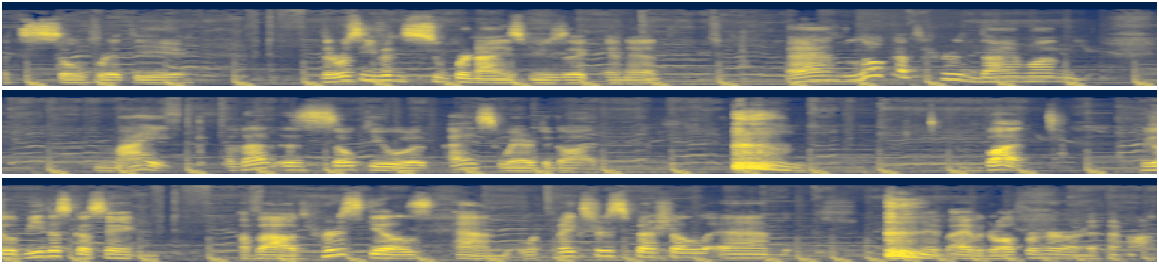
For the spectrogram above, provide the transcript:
It's so pretty. There was even super nice music in it and look at her diamond mic that is so cute I swear to god but we'll be discussing about her skills and what makes her special and if I would roll for her or if I'm not.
